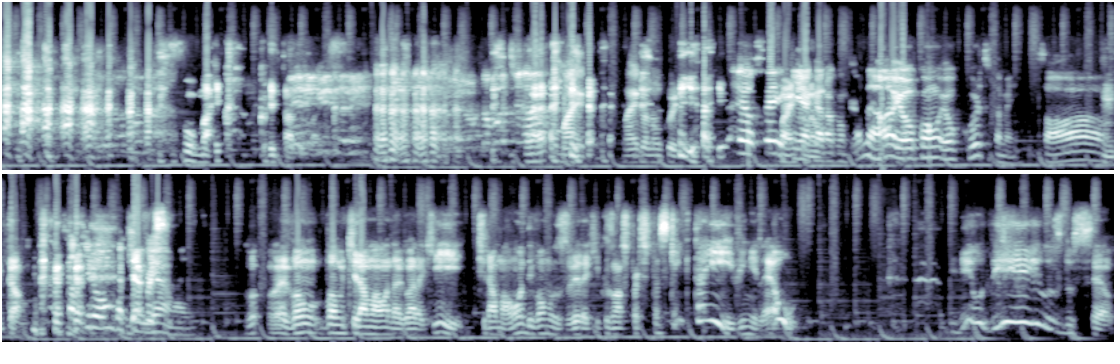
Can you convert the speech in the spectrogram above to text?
o Michael, coitado do Michael. É. Michael, Michael não curte. Eu sei Michael quem é a Carol Conká. Não, eu, eu curto também. Só. Então. Só tiro onda com Jefferson. mas... Vamos, vamos tirar uma onda agora aqui, tirar uma onda e vamos ver aqui com os nossos participantes. Quem que tá aí? Vini Léo? Meu Deus do céu.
